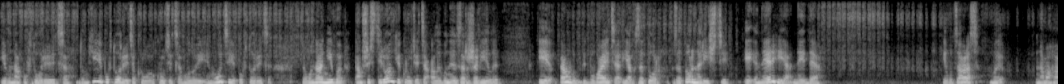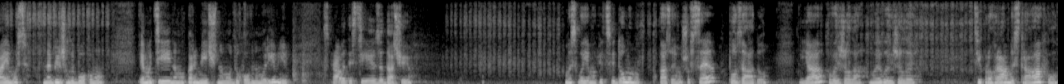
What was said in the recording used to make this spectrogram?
і вона повторюється. Думки повторюються, крутяться в голові, емоції повторюються, то вона ніби там шестеренки крутяться, але вони заржавіли. І там відбувається як затор, затор на річці, і енергія не йде. І от зараз ми намагаємось на більш глибокому емоційному, кармічному, духовному рівні справитися з цією задачею. Ми своєму підсвідомому показуємо, що все позаду. Я вижила, ми вижили. Ці програми страху,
